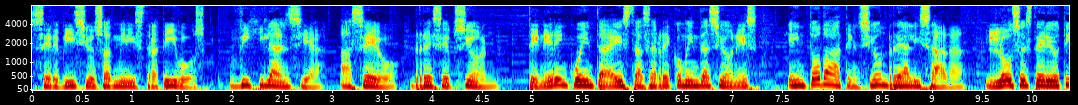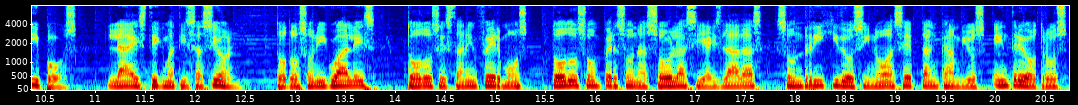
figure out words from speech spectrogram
servicios administrativos, vigilancia, aseo, recepción, tener en cuenta estas recomendaciones en toda atención realizada. Los estereotipos, la estigmatización, todos son iguales, todos están enfermos, todos son personas solas y aisladas, son rígidos y no aceptan cambios, entre otros,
